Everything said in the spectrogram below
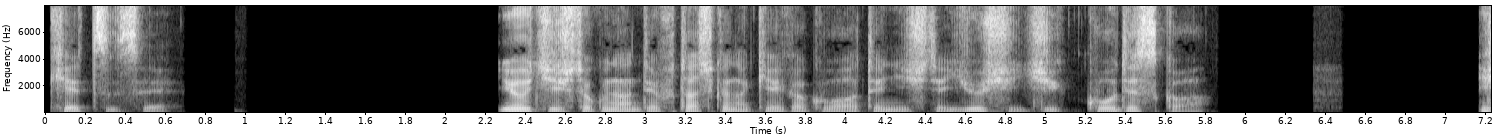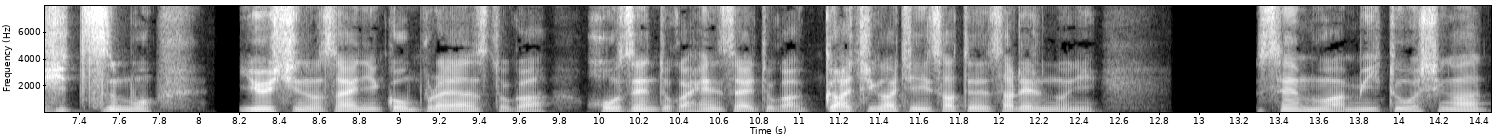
血税。用地取得なんて不確かな計画を当てにして融資実行ですか？いつも融資の際にコンプライアンスとか保全とか返済とかガチガチに査定されるのに、専務は見通しが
